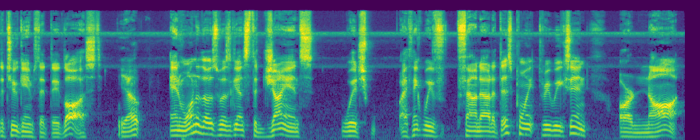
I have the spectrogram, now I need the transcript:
the two games that they lost, Yep. and one of those was against the Giants, which I think we've found out at this point, three weeks in, are not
